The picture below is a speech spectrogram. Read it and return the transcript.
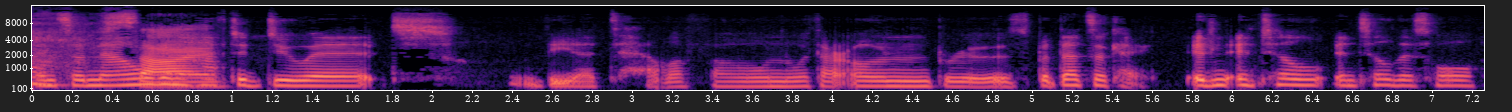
And so now we're going to have to do it via telephone with our own brews, but that's okay. It, until until this whole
